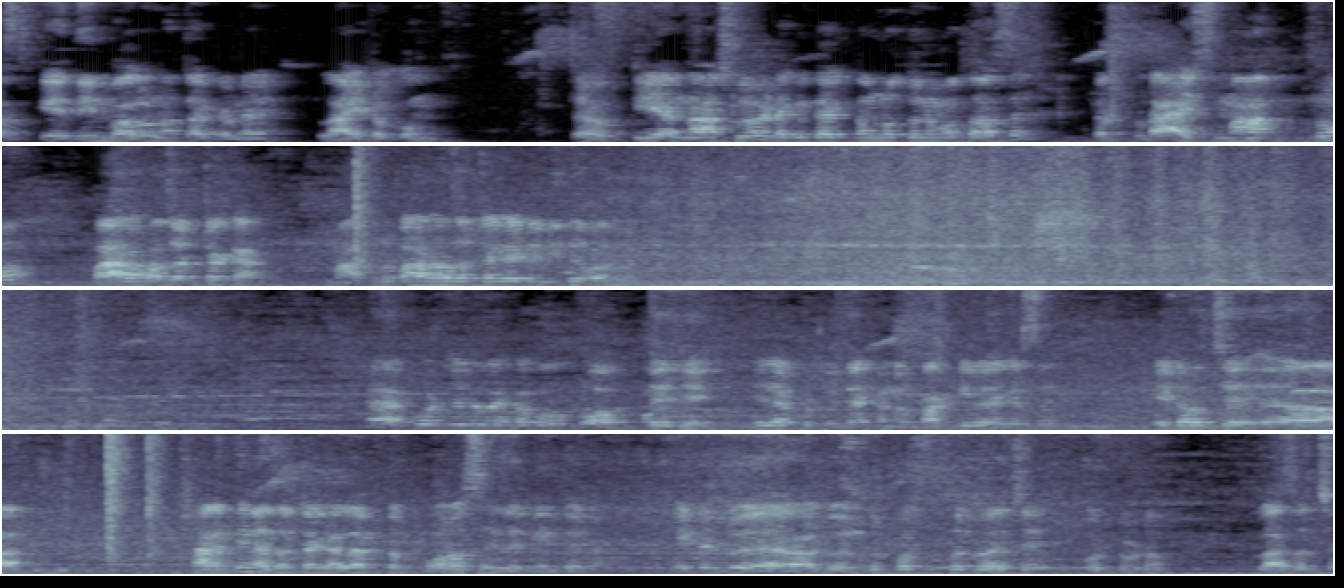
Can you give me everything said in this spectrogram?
আজকে দিন ভালো না, তার কারণে লাইটও কম। যাই হোক ক্লিয়ার না আসলেও এটা কিন্তু একদম নতুনের মতো আছে। তার প্রাইস মাত্র বারো হাজার টাকা। মাত্র বারো হাজার টাকা এটা নিতে পারবেন। এরপর যেটা দেখাবো এই যে, এই ল্যাপটপটি দেখানো বাকি রয়ে গেছে। এটা হচ্ছে সাড়ে তিন হাজার টাকার ল্যাপটপ বড় সাইজের কিন্তু এটা। এটা কোর প্রসেসর রয়েছে ফোর প্লাস হচ্ছে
